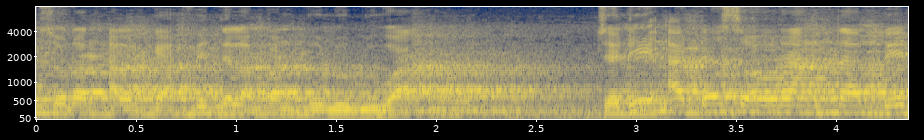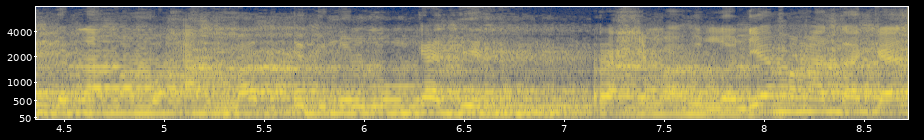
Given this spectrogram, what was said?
surat Al-Kahfi 82. Jadi ada seorang tabin bernama Muhammad Ibnul Munkadir rahimahullah. Dia mengatakan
